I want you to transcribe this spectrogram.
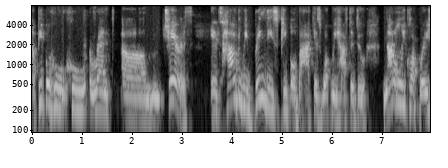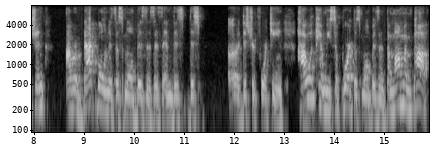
uh, people who, who rent um, chairs. It's how do we bring these people back is what we have to do. Not only corporation our backbone is the small businesses and this, this uh, District 14. How can we support the small business? The mom and pop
